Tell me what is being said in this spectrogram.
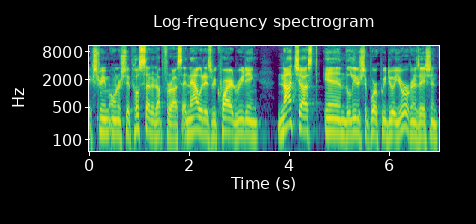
Extreme Ownership. He'll set it up for us, and now it is required reading, not just in the leadership work we do at your organization,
